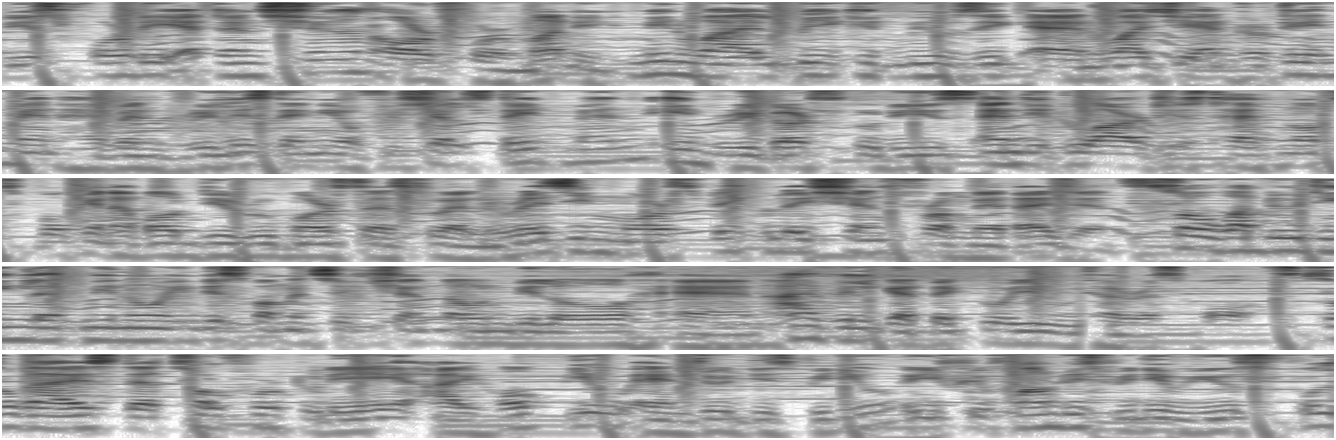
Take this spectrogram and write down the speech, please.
this for the attention or for money. Meanwhile, Big Hit Music and YG Entertainment haven't released any official statement in regards to this and the two artists have not spoken about the rumors as well, raising more speculations from netizens. So what do you think? Let me know in this comment section down below and I will get back to you with a response. So guys, that's all for today. I hope you enjoyed this video. If you found this video useful,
